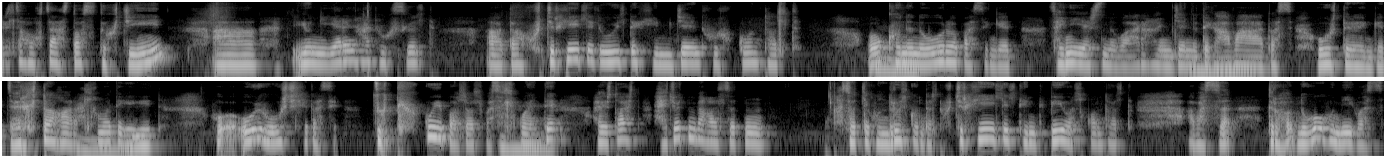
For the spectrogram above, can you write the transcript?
ярилцсан хугацаас дуусах өгч юм. А юуны ярианыхаа төгсгөлд одоо хүчирхийлэл үйлдэх хэмжээнд хүрэхгүй тулд уг хүн нь өөрөө бас ингээд саяны ярьсан нөгөө арга хэмжээнүүдийг аваад бас өөртөө ингээд зоригтойгоор алхмуудыг хийгээд өөрийгөө өөрчлөхөд бас зүтгэхгүй болол бас болохгүй байна тий. Хоёрдугаарт хажууд нь байгаа улсууд нь асуудлыг хөндрүүлэхгүй тулд хүчирхийлэл тэнд бий болохгүй тулд бас тэр нөгөө хүнийг бас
